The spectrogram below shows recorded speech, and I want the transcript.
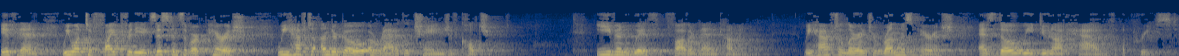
If then we want to fight for the existence of our parish, we have to undergo a radical change of culture. Even with Father Ben coming, we have to learn to run this parish as though we do not have a priest.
